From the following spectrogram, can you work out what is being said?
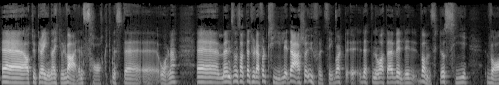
Eh, at Ukraina ikke vil være en sak de neste eh, årene. Eh, men som sagt, jeg tror det er for tidlig. Det er så uforutsigbart eh, dette nå at det er veldig vanskelig å si hva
